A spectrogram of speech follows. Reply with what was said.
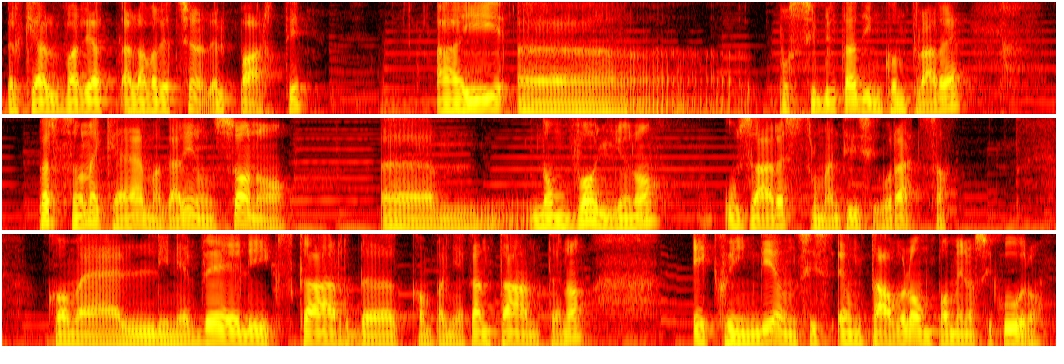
Perché al varia- alla variazione del party hai eh, possibilità di incontrare persone che magari non sono, ehm, non vogliono usare strumenti di sicurezza come linee veli, X-Card, compagnia cantante, no? e quindi è un, è un tavolo un po' meno sicuro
